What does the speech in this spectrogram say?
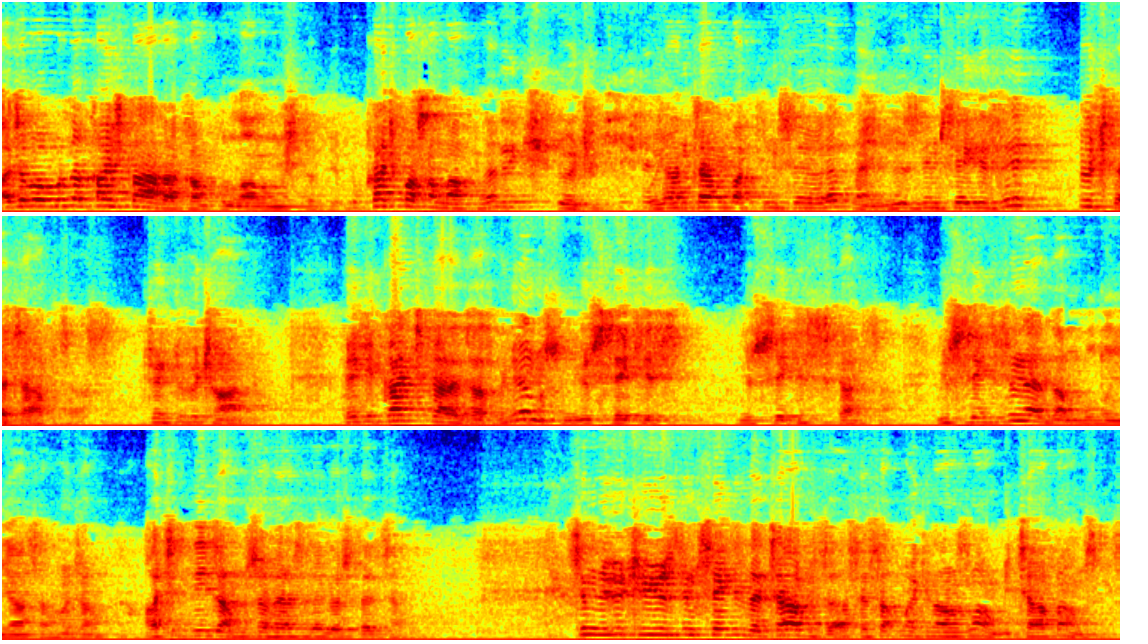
Acaba burada kaç tane rakam kullanılmıştır diyor. Bu kaç basamaklı? 3. 3. Bu yöntemi bak kimseye öğretmeyin. 128'i 3 ile çarpacağız. Çünkü 3 hane. Peki kaç çıkaracağız biliyor musun? 108. 108 çıkaracağım. 108'i nereden buldun ya sen hocam? Açıklayacağım. Bu sefer size göstereceğim. Şimdi 3'ü 128 ile çarpacağız. Hesap makineniz var mı? Bir çarpar mısınız?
